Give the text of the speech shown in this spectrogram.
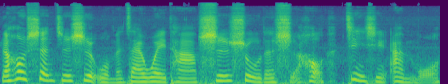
然后甚至是我们在为他施术的时候进行按摩，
